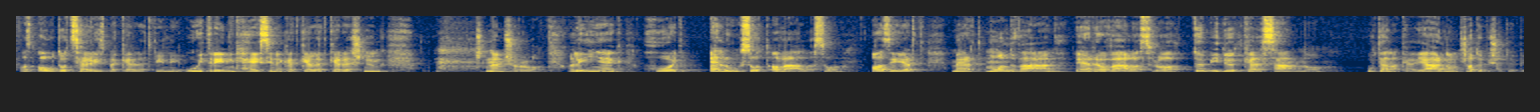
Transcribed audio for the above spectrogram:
Az autót szervizbe kellett vinni, új tréning helyszíneket kellett keresnünk, nem sorolom. A lényeg, hogy elúszott a válaszom. Azért, mert mondván erre a válaszra több időt kell szánnom, utána kell járnom, stb. stb.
